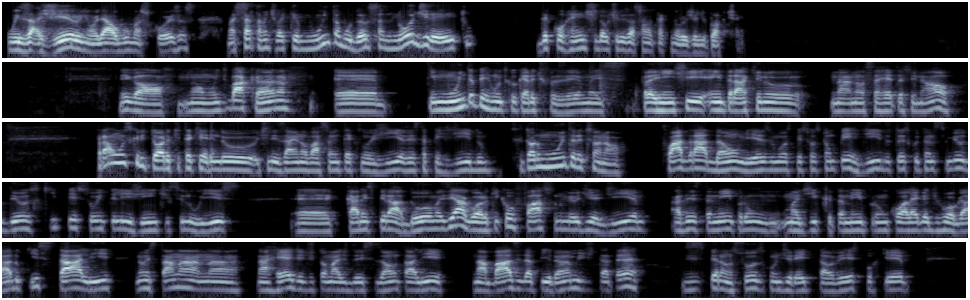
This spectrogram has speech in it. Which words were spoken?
um, exagero em olhar algumas coisas, mas certamente vai ter muita mudança no direito decorrente da utilização da tecnologia de blockchain. Legal, não, muito bacana. É, tem muita pergunta que eu quero te fazer, mas para a gente entrar aqui no, na nossa reta final, para um escritório que está querendo utilizar inovação e tecnologia, às vezes está perdido, escritório muito tradicional, quadradão mesmo, as pessoas estão perdidas, estão escutando assim, meu Deus, que pessoa inteligente esse Luiz, é, cara inspirador, mas e agora, o que, que eu faço no meu dia a dia? Às vezes também por um, uma dica também para um colega advogado que está ali, não está na, na, na rédea de tomar de decisão, está ali na base da pirâmide, está até desesperançoso com o direito, talvez, porque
